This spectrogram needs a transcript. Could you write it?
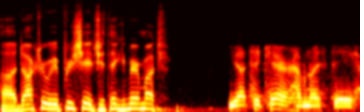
Uh, Doctor, we appreciate you. Thank you very much. Yeah, take care. Have a nice day.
